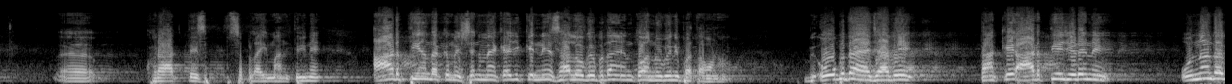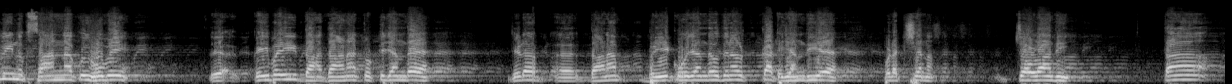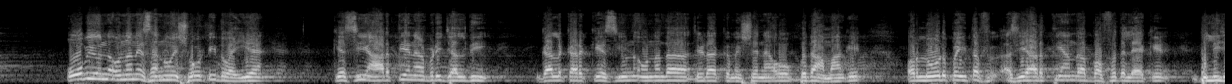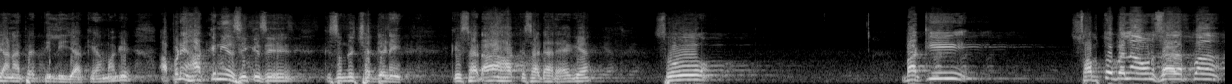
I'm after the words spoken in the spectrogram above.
ਖੁਰਾਕ ਤੇ ਸ- ਸਪਲਾਈ ਮੰਤਰੀ ਨੇ। ਆੜਤੀਆਂ ਦਾ ਕਮਿਸ਼ਨ ਮੈਂ ਕਿਹਾ ਜੀ, ਕਿੰਨੇ ਸਾਲ ਹੋ ਗਏ ਵਧਾਇਆ ਤੁਹਾਨੂੰ ਵੀ ਨਹੀਂ ਪਤਾ ਹੋਣਾ। ਵੀ ਉਹ ਵਧਾਇਆ ਜਾਵੇ ਤਾਂ ਕਿ ਆੜਤੀ ਜਿਹੜੇ ਨੇ, ਉਹਨਾਂ ਦਾ ਵੀ ਨੁਕਸਾਨ ਨਾ ਕੋਈ ਹੋਵੇ। ਤੇ ਕਈ ਵਾਰੀ ਦਾ- ਦਾਣਾ ਟੁੱਟ ਜਾਂਦਾ ਹੈ, ਜਿਹੜਾ ਦਾਣਾ ਬ੍ਰੇਕ ਹੋ ਜਾਂਦਾ, ਉਹਦੇ ਨਾਲ ਘਟ ਜਾਂਦੀ ਹੈ ਪ੍ਰੋਡਕਸ਼ਨ ਚੌਲਾਂ ਦੀ। ਤਾਂ ਉਹ ਵੀ ਉਹਨਾਂ ਉਹਨਾਂ ਨੇ ਸਾਨੂੰ ਇਹ ਛੋਟੀ ਦਵਾਈ ਹੈ। ਕਿ ਅਸੀਂ ਆੜਤੀਆਂ ਨਾਲ ਬੜੀ ਜਲਦੀ ਗੱਲ ਕਰਕੇ ਅਸੀਂ ਉਹਨਾਂ- ਉਹਨਾਂ ਦਾ ਜਿਹੜਾ ਕਮਿਸ਼ਨ ਹੈ ਉਹ ਵਧਾਵਾਂਗੇ। ਔਰ ਲੋੜ ਪਈ ਤਾਂ ਫਿਰ ਅਸੀਂ ਆੜਤੀਆਂ ਦਾ ਵਫਦ ਲੈ ਕੇ ਦਿੱਲੀ ਜਾਣਾ ਪਿਆ, ਦਿੱਲੀ ਜਾ ਕੇ ਆਵਾਂਗੇ। ਆਪਣੇ ਹੱਕ ਨਹੀਂ ਅਸੀਂ ਕਿਸੇ ਕਿਸਮ ਦੇ ਛੱਡਣੇ ਕਿ ਸਾਡਾ, ਆਹ ਹੱਕ ਸਾਡਾ ਰਹਿ ਗਿਆ। ਸੋ ਬਾਕੀ ਸਭ ਤੋਂ ਪਹਿਲਾਂ ਹੁਣ ਸਰ ਆਪਾਂ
